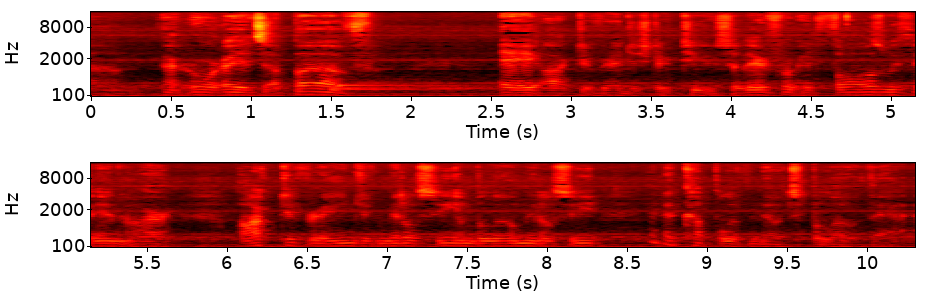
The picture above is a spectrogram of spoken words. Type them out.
um, or, or it's above a octave register too. so therefore it falls within our octave range of middle C and below middle C, and a couple of notes below that.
